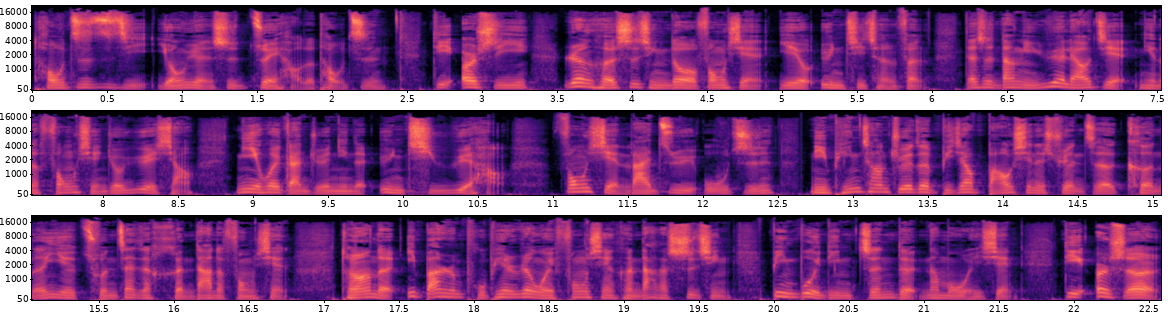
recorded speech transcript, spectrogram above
投资自己永远是最好的投资。第二十一，任何事情都有风险，也有运气成分。但是当你越了解，你的风险就越小，你也会感觉你的运气越好。风险来自于无知，你平常觉得比较保险的选择，可能也存在着很大的风险。同样的，一般人普遍认为风险很大的事情，并不一定真的那么危险。第二十二，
